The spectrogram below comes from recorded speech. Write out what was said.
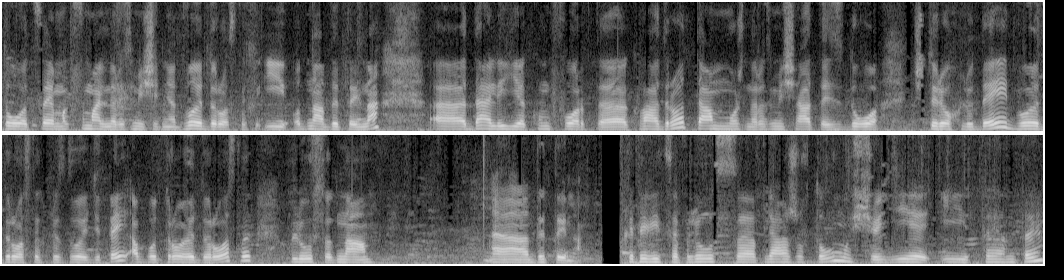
то це максимальне розміщення двоє дорослих і одна дитина. Далі є комфорт квадро. Там можна розміщатись до чотирьох людей, двоє дорослих плюс двоє дітей, або троє дорослих плюс одна дитина. Дивіться, плюс е, пляжу в тому, що є і тенти.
